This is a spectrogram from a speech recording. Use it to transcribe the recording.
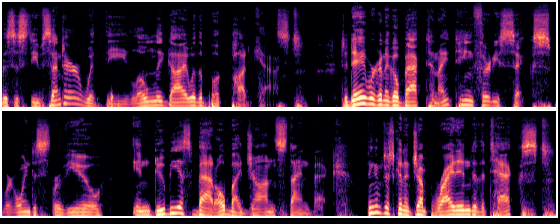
This is Steve Center with the Lonely Guy with a Book podcast. Today we're going to go back to 1936. We're going to review In Dubious Battle by John Steinbeck. I think I'm just going to jump right into the text,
